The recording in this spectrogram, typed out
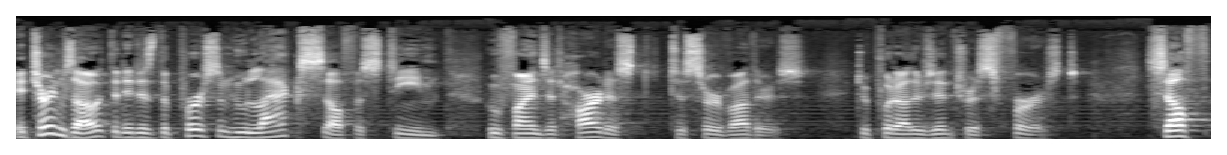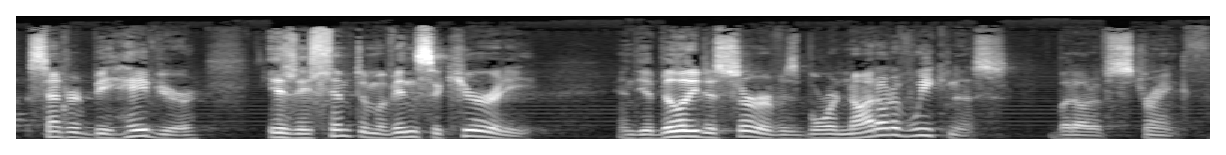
It turns out that it is the person who lacks self esteem who finds it hardest to serve others, to put others' interests first. Self centered behavior is a symptom of insecurity, and the ability to serve is born not out of weakness, but out of strength.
